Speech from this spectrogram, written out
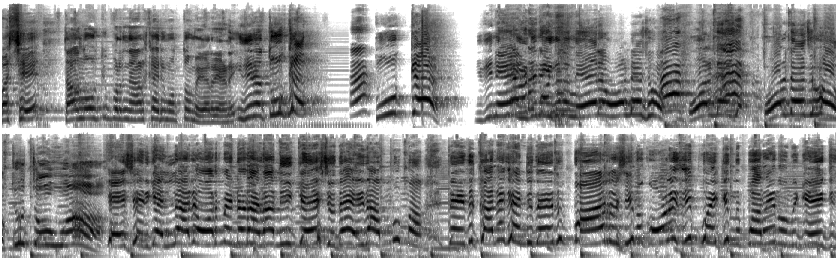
പക്ഷേ താൻ നോക്കി പറഞ്ഞ ആൾക്കാർ മൊത്തം വേറെയാണ്. ഇതിനെ തൂക്ക്. തൂക്ക്. ഇതിനെ ഇതിനെ ഇതിനെ നേരെ old age home old age old age home ചൊവ്വ കേശു എനിക്ക് എല്ലാരും ഓർമ്മയുണ്ടോടാ? നീ കേശു ദേ ഇത് അപ്പുമ്മ. ദേ ഇത് കനകന്റെ ദേ ഇത് പാറു ശിവ കോളേജിൽ പോയിക്കുന്നു. പറയുന്നു കേക്ക്.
